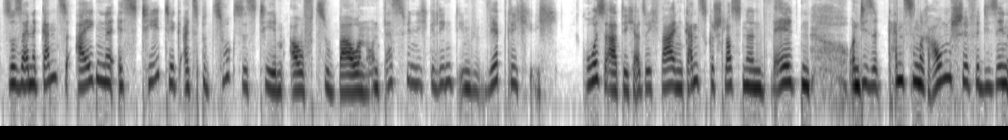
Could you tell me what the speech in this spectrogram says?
so seine ganz eigene Ästhetik als Bezugssystem aufzubauen. Und das, finde ich, gelingt ihm wirklich. Ich großartig. Also ich war in ganz geschlossenen Welten und diese ganzen Raumschiffe, die sehen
